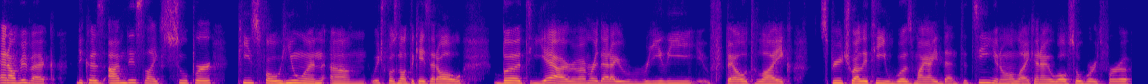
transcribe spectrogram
and I'll be back because I'm this like super peaceful human, um, which was not the case at all. But yeah, I remember that I really felt like spirituality was my identity, you know, like, and I also worked for a,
